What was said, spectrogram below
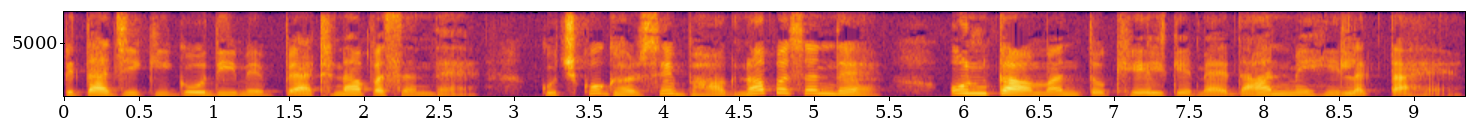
पिताजी की गोदी में बैठना पसंद है, कुछ को घर से भागना पसंद है। उनका मन तो खेल के मैदान में ही लगता है।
